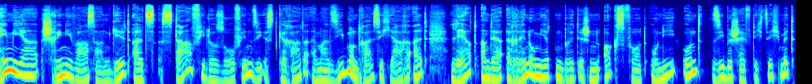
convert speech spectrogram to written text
Amia Srinivasan gilt als Starphilosophin. Sie ist gerade einmal 37 Jahre alt, lehrt an der renommierten britischen Oxford Uni und sie beschäftigt sich mit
